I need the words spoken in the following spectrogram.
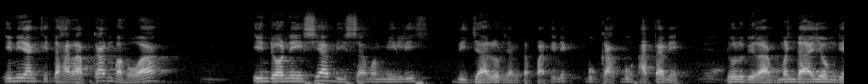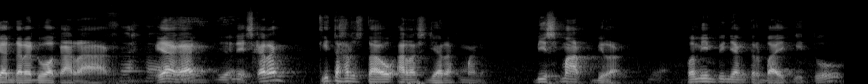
ini yang kita harapkan bahwa Indonesia bisa memilih di jalur yang tepat. Ini Bung, Hatta nih. Dulu bilang mendayung di antara dua karang, ya kan? Ya, ya. Ini sekarang kita harus tahu arah sejarah ke mana. Bismarck bilang, ya. pemimpin yang terbaik itu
